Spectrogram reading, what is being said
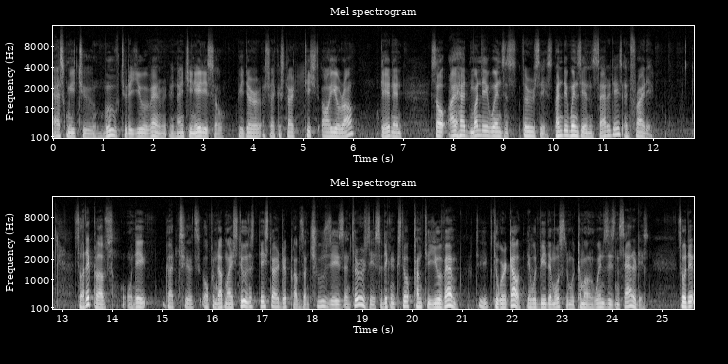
asked me to move to the U of M in 1980, so be there so I could start teach all year round. Okay, and then so I had Monday, Wednesdays, Thursdays, Monday, Wednesday, and Saturdays, and Friday. So other clubs, when they got to opened up, my students they started their clubs on Tuesdays and Thursdays, so they can still come to U of M to, to work out. They would be the most of them would come out on Wednesdays and Saturdays. So they,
